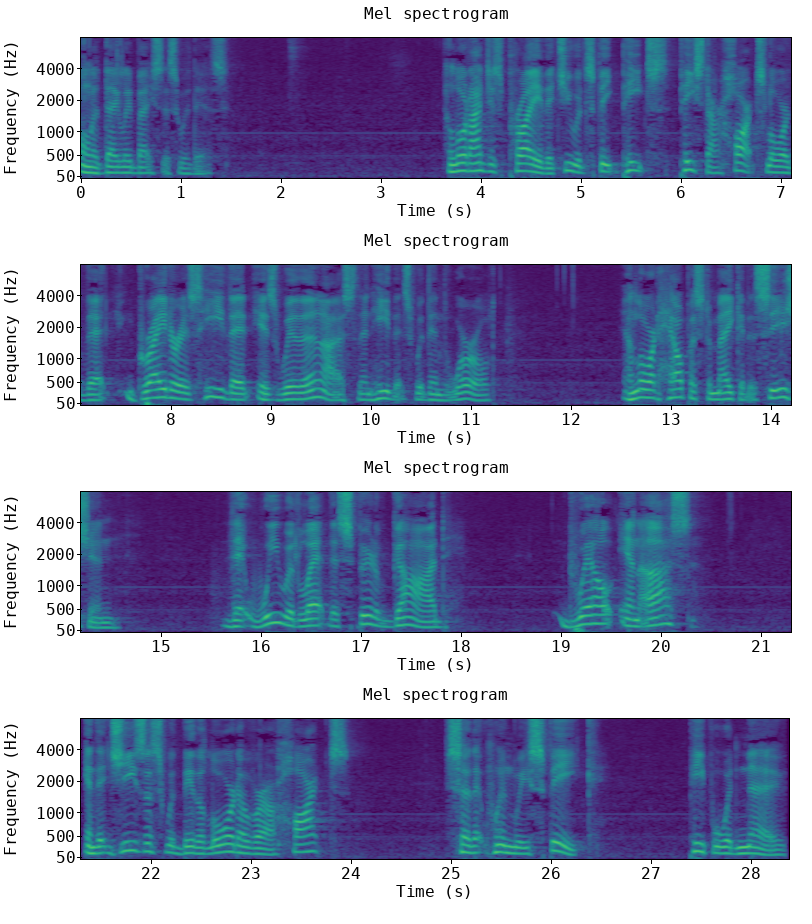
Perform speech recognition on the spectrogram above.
on a daily basis with this. And Lord, I just pray that you would speak peace, peace to our hearts, Lord, that greater is He that is within us than He that's within the world. And Lord, help us to make a decision that we would let the Spirit of God dwell in us and that Jesus would be the Lord over our hearts so that when we speak, people would know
